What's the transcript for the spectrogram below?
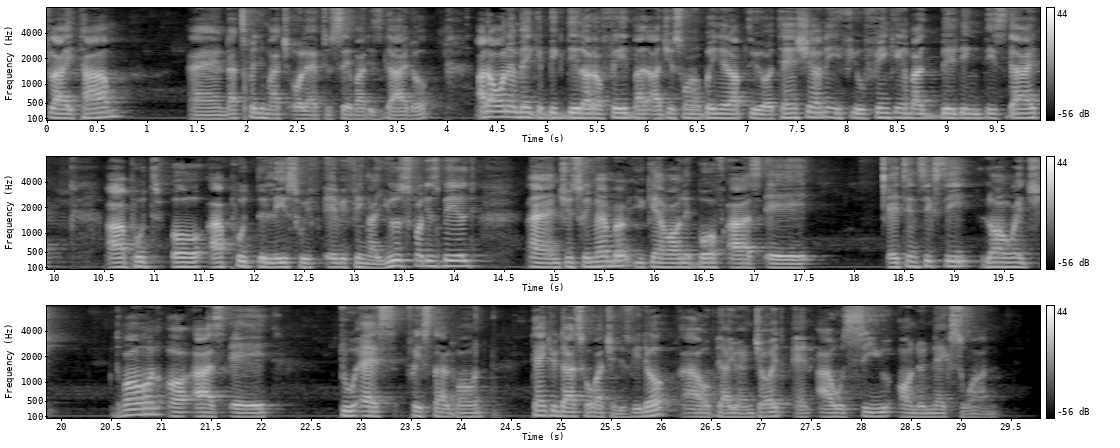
fly time. And that's pretty much all I have to say about this guy though. I don't want to make a big deal out of it, but I just want to bring it up to your attention. If you're thinking about building this guy, I put oh, I put the list with everything I use for this build. And just remember, you can run it both as a 1860 long range drone or as a 2S freestyle drone. Thank you guys for watching this video. I hope that you enjoyed and I will see you on the next one.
